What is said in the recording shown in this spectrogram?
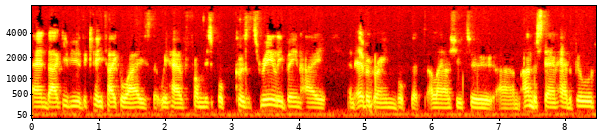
and uh, give you the key takeaways that we have from this book because it's really been a an evergreen book that allows you to um, understand how to build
